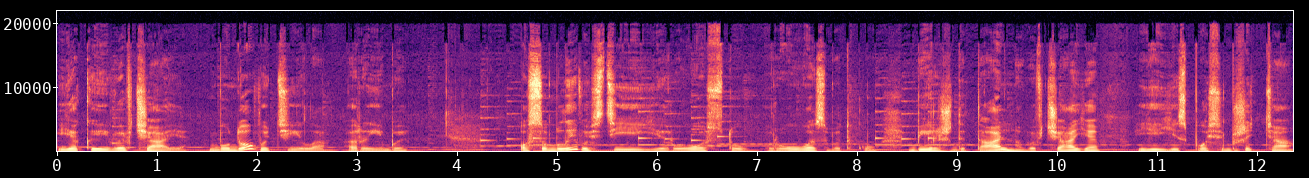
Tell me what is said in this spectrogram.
який вивчає будову тіла риби, особливості її росту, розвитку, більш детально вивчає її спосіб життя.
